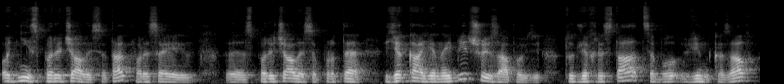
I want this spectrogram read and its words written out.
одні сперечалися, так, фарисеї е, сперечалися про те, яка є найбільшою заповіді, то для Христа це було, він казав,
